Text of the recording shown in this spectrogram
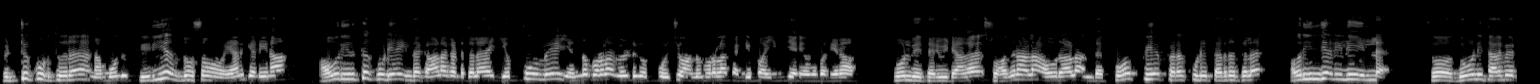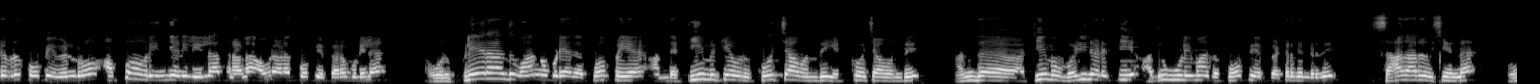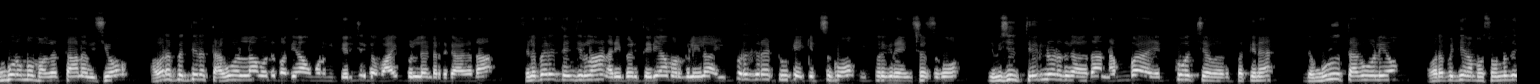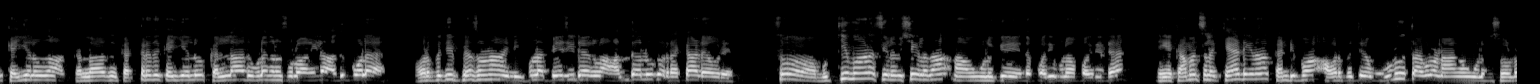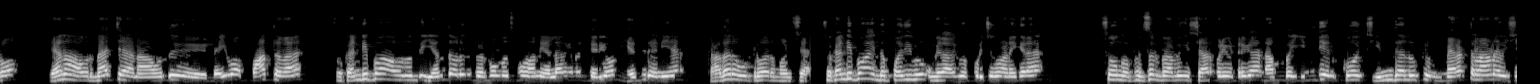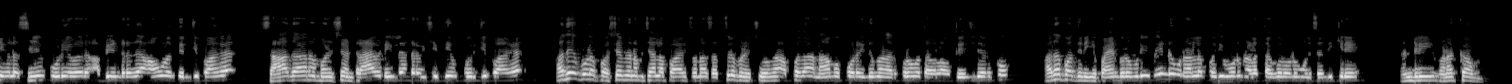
பெற்று கொடுத்ததுல நம்ம வந்து பெரிய சந்தோஷம். ஏன்னு கேட்டீங்கன்னா அவர் இருக்கக்கூடிய இந்த காலகட்டத்துல எப்பவுமே எந்த முறைலாம் வேர்ல்டு கப் போச்சோ அந்த முறைலாம் கண்டிப்பா இந்திய அணி வந்து பாத்தீங்கன்னா தோல்வியை தருவிட்டாங்க. ஸோ அதனால அவரால் அந்த கோப்பையை பெறக்கூடிய தருணத்துல அவர் இந்திய அணிலேயே இல்லை. ஸோ தோனி தலைமையேற்ற பிறகு கோப்பையை வென்றோம். அப்போ அவர் இந்திய அணியில் இல்லாதனால அவரால் கோப்பையை பெற முடியல. ஒரு பிளேயரா இருந்து வாங்க முடியாத கோப்பையை அந்த டீமுக்கே ஒரு கோச்சா வந்து ஹெட் கோச்சா வந்து அந்த டீமை வழிநடத்தி அது மூலியமா அந்த கோப்பையை பெற்றதுன்றது சாதாரண விஷயம் இல்லை. ரொம்ப ரொம்ப மகத்தான விஷயம். அவரை பத்தின தகவல்லாம் வந்து பாத்தீங்கன்னா உங்களுக்கு தெரிஞ்சிருக்க வாய்ப்பு இல்லைன்றதுக்காக தான் சில பேர் தெரிஞ்சிருக்கலாம் நிறைய பேர் தெரியாம இருக்கலாம் இப்ப இருக்கிற டூ கே கிட்ஸுக்கும் இப்ப இருக்கிற யங்ஸ்டர்ஸுக்கும் இந்த விஷயம் தெரியணுன்றதுக்காக தான் நம்ம ஹெட் கோச் பத்தின இந்த முழு தகவலையும் அவரை பத்தி நம்ம சொன்னது கையளவு தான். கல்லாது கட்டுறது கையளவு கல்லாது உலகம் இல்லையா? அது போல அவரை பத்தி பேசணும்னா இன்னைக்கு ஃபுல்லா பேசிட்டே இருக்கலாம். அந்த அளவுக்கு ரெக்கார்டு அவரு. ஸோ முக்கியமான சில விஷயங்களை தான் நான் உங்களுக்கு இந்த பதிவு மூலம் பகிர்ந்துட்டேன் நீங்கள் கமெண்ட்ஸில் கேட்டீங்கன்னா கண்டிப்பாக அவரை பற்றின முழு தகவலும் நாங்கள் உங்களுக்கு சொல்கிறோம் ஏன்னா அவர் மேட்சை நான் வந்து லைவாக பார்த்தவன். ஸோ கண்டிப்பாக அவர் வந்து எந்த அளவுக்கு பெர்ஃபார்மன்ஸ் போவார்னு எல்லாருக்குமே தெரியும். எதிரணியை கதற விட்டுருவார் மனுஷன். ஸோ கண்டிப்பாக இந்த பதிவு உங்க எல்லாருக்குமே பிடிச்சிருக்கும்னு நினைக்கிறேன். ஸோ உங்க ஃப்ரெண்ட்ஸ் அண்ட் ஃபேமிலிக்கு ஷேர் பண்ணி விட்டுருங்க. நம்ம இந்தியன் கோச் இந்த அளவுக்கு மிரட்டலான விஷயங்களை செய்யக்கூடியவர் அப்படின்றத அவங்களும் தெரிஞ்சுப்பாங்க. சாதாரண மனுஷன் டிராவல் இல்லைன்ற விஷயத்தையும் புரிஞ்சுப்பாங்க. அதே போல ஃபஸ்ட் டைம் நம்ம சேனல் பார்க்க சொன்னா சப்ஸ்கிரைப் பண்ணி வச்சுக்கோங்க. அப்பதான் நாம போற இது மாதிரி அற்புதமாக தகவலாம் தெரிஞ்சுட்டே இருக்கும். அதை பார்த்து நீங்க பயன்பெற முடியும். மீண்டும் ஒரு நல்ல பதிவோடும் நல்ல தகவலோடு உங்களை சந்திக்கிறேன். நன்றி வணக்கம்.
